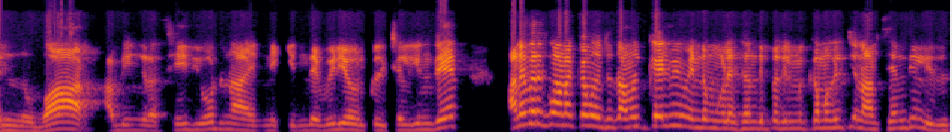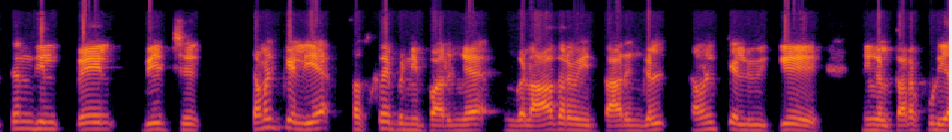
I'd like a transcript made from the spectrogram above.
எண்ணுவார் அப்படிங்கிற செய்தியோடு நான் இன்னைக்கு இந்த வீடியோவுக்குள் செல்கின்றேன். அனைவருக்கும் வணக்கம். இது தமிழ் கேள்வி. மீண்டும் உங்களை சந்திப்பதில் மிக்க மகிழ்ச்சி. நான் செந்தில் இது செந்தில் வேல் வீச்சு. தமிழ் கேள்வியை சப்ஸ்கிரைப் பண்ணி பாருங்க. உங்கள் ஆதரவை தாருங்கள். தமிழ் கேள்விக்கு நீங்கள் தரக்கூடிய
